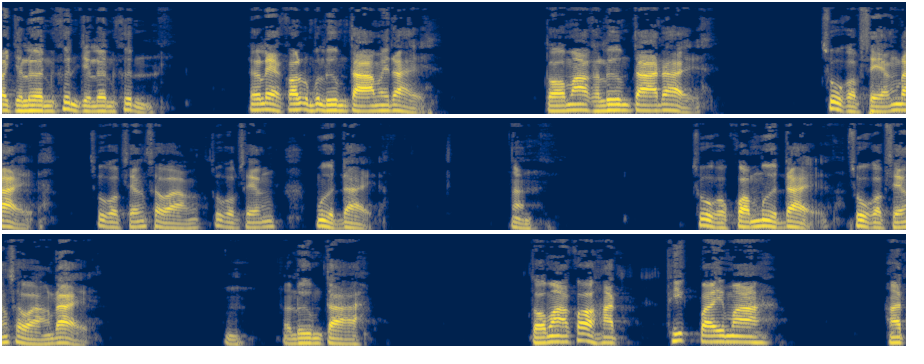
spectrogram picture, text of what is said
อยๆเจริญขึ้นเจริญขึ้นแรกๆก็ลืมตาไม่ได้ ต่อมาก็ลืมตาได้ สู้กับแสงได้ สู้กับแสงสว่าง สู้กับแสงมืดได้นั่นสู้กับความมืดได้ สู้กับแสงสว่างได้อืม ลืมตา ต่อมาก็หัดพลิกไปมา หัด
